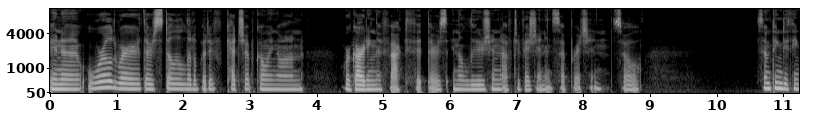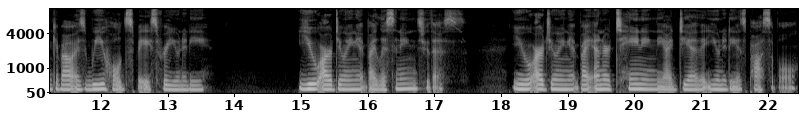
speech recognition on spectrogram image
In a world where there's still a little bit of catch up going on regarding the fact that there's an illusion of division and separation. So, something to think about as we hold space for unity. You are doing it by listening to this. You are doing it by entertaining the idea that unity is possible.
